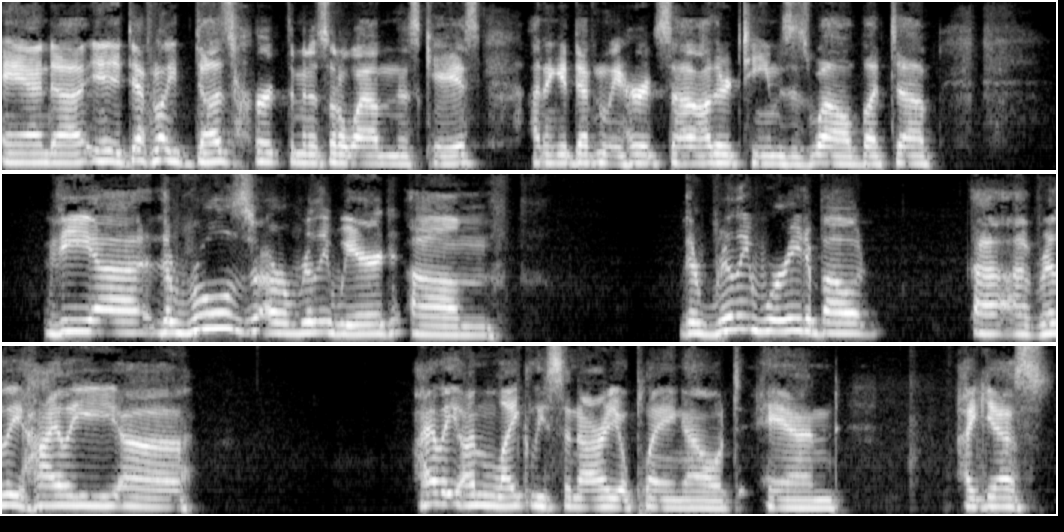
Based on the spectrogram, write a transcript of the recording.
and uh, it definitely does hurt the Minnesota Wild in this case. I think it definitely hurts uh, other teams as well. But uh, the uh, the rules are really weird. Um, they're really worried about uh, a really highly uh, highly unlikely scenario playing out, and I guess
